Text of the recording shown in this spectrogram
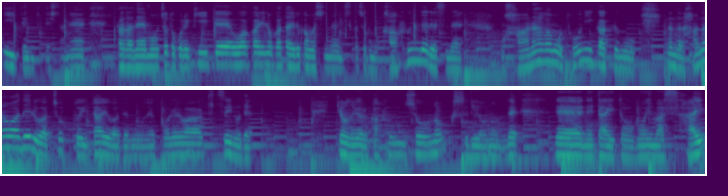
いい天気でしたね。ただね、もうちょっとこれ聞いてお分かりの方いるかもしれないんですが、ちょっともう花粉でですね、もう鼻がもうとにかくもう、なんだろう、鼻は出るわ、ちょっと痛いわでもね、これはきついので、今日の夜花粉症の薬を飲んで、えー、寝たいと思います。はい。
